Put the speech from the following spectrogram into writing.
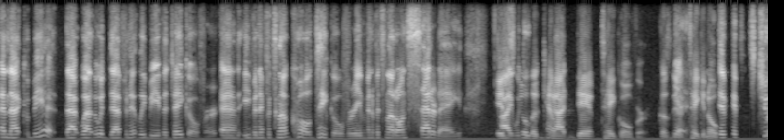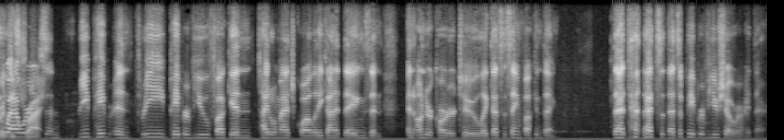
And that could be it. That would definitely be the takeover. And even if it's not called takeover, even if it's not on Saturday, It's I would still a count- goddamn takeover because they're Yeah, taking over. if, if it's two hours and three paper and three pay per view fucking title match quality kind of things and an undercard or two, like that's the same fucking thing. That, that that's that's a pay per view show right there.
